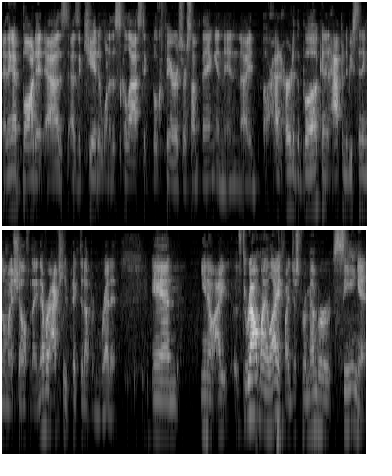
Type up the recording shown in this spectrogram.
I think I bought it as as a kid at one of the Scholastic book fairs or something, and, and I had heard of the book, and it happened to be sitting on my shelf, and I never actually picked it up and read it. And you know, I throughout my life, I just remember seeing it,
